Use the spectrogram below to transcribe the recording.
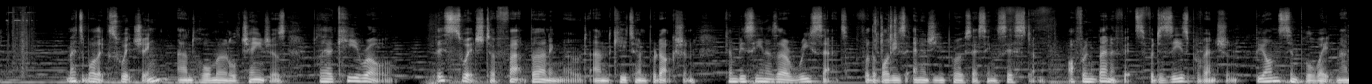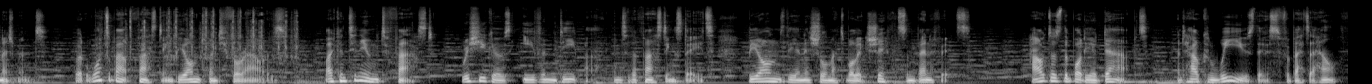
Metabolic switching and hormonal changes play a key role. This switch to fat burning mode and ketone production can be seen as a reset for the body's energy processing system, offering benefits for disease prevention beyond simple weight management. But what about fasting beyond 24 hours? By continuing to fast, Rishi goes even deeper into the fasting state, beyond the initial metabolic shifts and benefits. How does the body adapt, and how can we use this for better health?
